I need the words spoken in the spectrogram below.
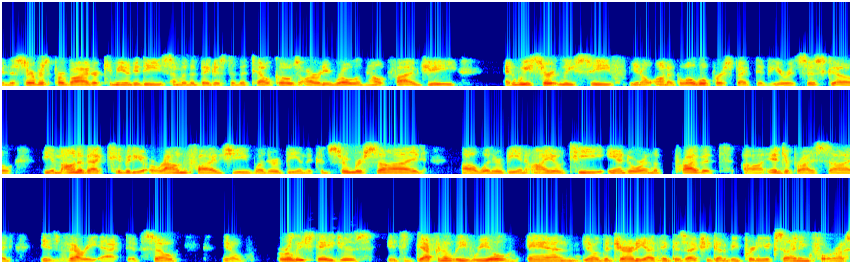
in the service provider community, some of the biggest of the telcos already rolling out 5G. And we certainly see, you know, on a global perspective here at Cisco, the amount of activity around 5G, whether it be in the consumer side, uh, whether it be in IoT and or in the private uh, enterprise side, is very active. So, you know, early stages, it's definitely real, and you know, the journey I think is actually going to be pretty exciting for us.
